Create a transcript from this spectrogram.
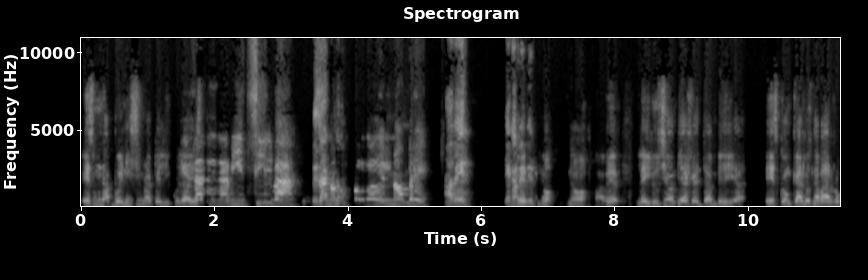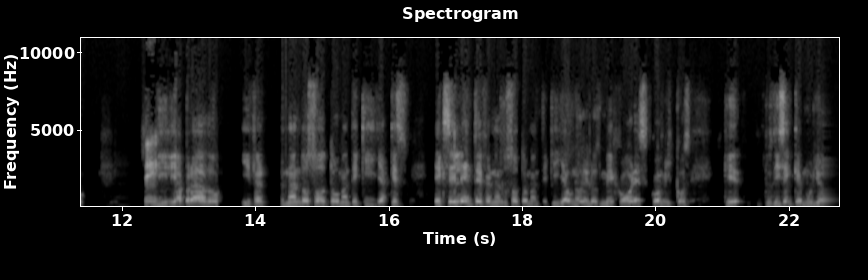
Es una buenísima película. Es la de David Silva, pero no me acuerdo del nombre. A ver, déjame ver, No, no, a ver, La ilusión viaja en tranvía es con Carlos Navarro, Lilia Prado y Fernando Soto Mantequilla, que es excelente Fernando Soto Mantequilla, uno de los mejores cómicos que pues dicen que murió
